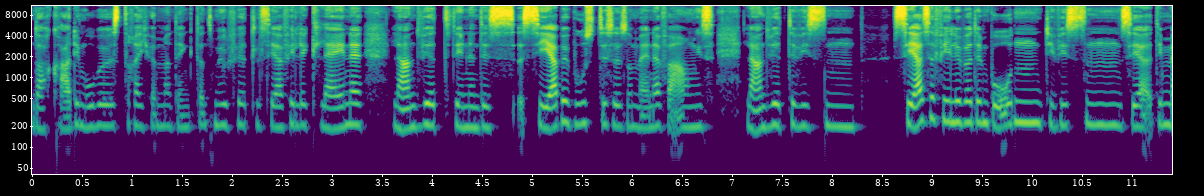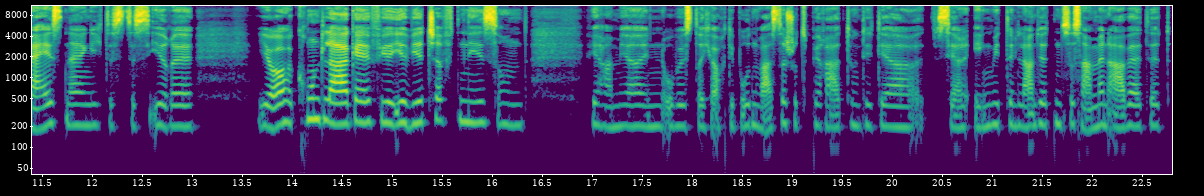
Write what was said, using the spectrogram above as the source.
Und auch gerade im Oberösterreich, wenn man denkt ans Müllviertel, sehr viele kleine Landwirte, denen das sehr bewusst ist. Also meine Erfahrung ist, Landwirte wissen sehr, sehr viel über den Boden. Die wissen sehr, die meisten eigentlich, dass das ihre ja, Grundlage für ihr Wirtschaften ist. Und wir haben ja in Oberösterreich auch die Bodenwasserschutzberatung, die der sehr eng mit den Landwirten zusammenarbeitet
